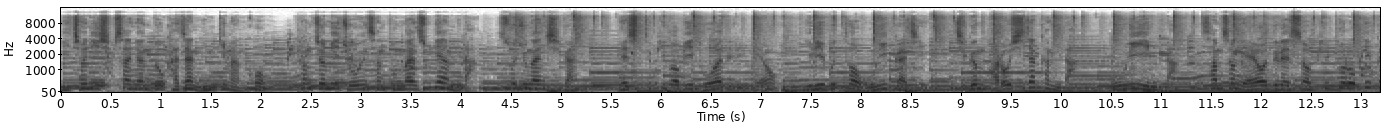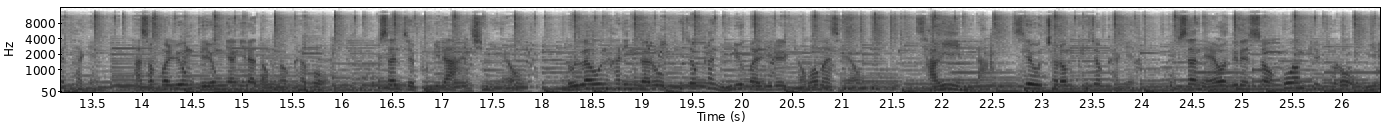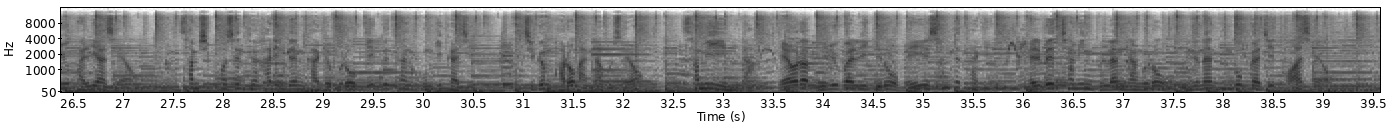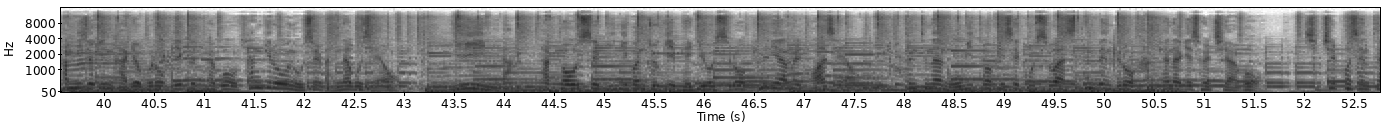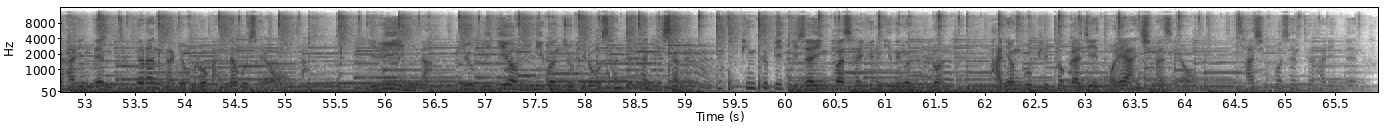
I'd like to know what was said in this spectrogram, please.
2024년도 가장 인기 많고 평점이 좋은 상품만 소개합니다. 소중한 시간, 베스트 픽업이 도와드릴게요. 1위부터 5위까지 지금 바로 시작합니다. 5위입니다. 삼성 에어드레서 필터로 깨끗하게 다섯 벌용 대용량이라 넉넉하고 국산 제품이라 안심이에요. 놀라운 할인가로 쾌적한 위류 관리를 경험하세요. 4위입니다. 새 옷처럼 쾌적하게 국산 에어드레서 호환 필터로 위류 관리하세요. 30% 할인된 가격으로 깨끗한 공기까지 지금 바로 만나보세요. 3위입니다. 에어랍 위류 관리기로 매일 산뜻하게 벨벳 차밍 블랑 향으로 은은한 행복까지 더하세요. 합리적인 가격으로 깨끗하고 향기로운 옷을 만나보세요. 2위입니다. 닥터호스 미니 건조기 배기호스로 편리함을 더하세요. 튼튼한 5m 회색 호스와 스텐밴드로 간편하게 설치하고 17% 할인된 특별한 가격으로 만나보세요. 1위입니다. 뉴 미디어 미니 건 조기로 산뜻한 일상을 핑크빛 디자인과 살균 기능은 물론 반영구 필터까지 더해 안심하세요. 40% 할인된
